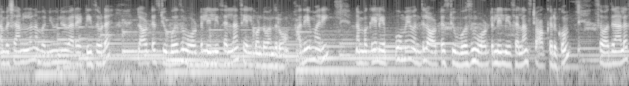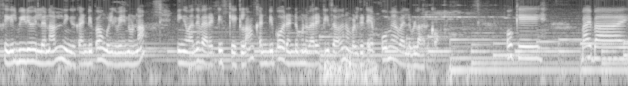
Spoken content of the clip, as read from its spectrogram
நம்ம சேனலில் நம்ம நியூ நியூ வெரைட்டிஸோட லாட்டஸ் டியூபர்ஸும் வாட்டர் லில்லிஸ் எல்லாம் சேல் கொண்டு வந்துடுவோம் அதே மாதிரி நம்ம கையில் எப்போவுமே வந்து லாட்டஸ் டியூபர்ஸும் வாட்டர் லில்லிஸ் எல்லாம் ஸ்டாக் இருக்கும். ஸோ அதனால் சேல் வீடியோ இல்லைனாலும் நீங்கள் கண்டிப்பாக உங்களுக்கு வேணும்னா நீங்கள் வந்து வெரைட்டிஸ் கேட்கலாம். கண்டிப்பாக ஒரு ரெண்டு மூணு வெரைட்டிஸாவது நம்மள்கிட்ட எப்போவுமே அவைலபிளாக இருக்கும். ஓகே பாய் பாய்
